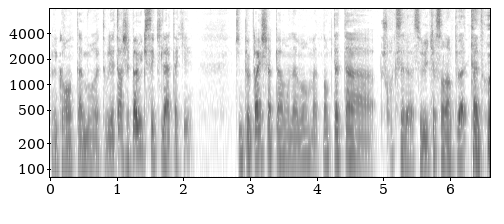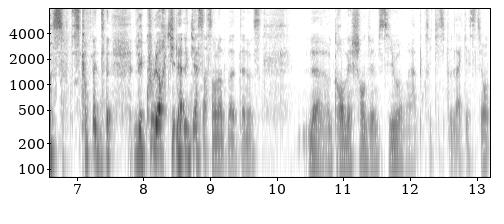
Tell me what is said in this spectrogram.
Le grand amour est obligatoire. J'ai pas vu que c'est qui l'a attaqué. Tu ne peux pas échapper à mon amour maintenant. Peut-être à. Je crois que c'est celui qui ressemble un peu à Thanos. Puisqu'en fait, les couleurs qu'il a, le gars, ça ressemble un peu à Thanos. Le grand méchant du. Voilà, pour ceux qui se posent la question.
